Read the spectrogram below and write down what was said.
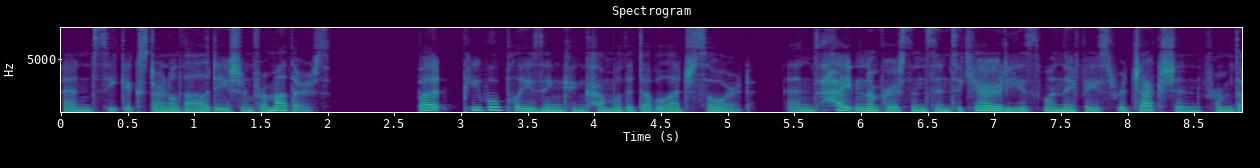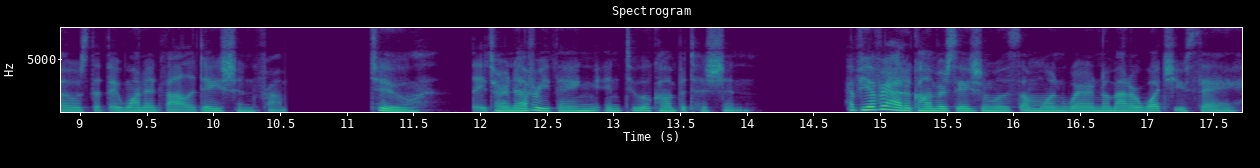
and seek external validation from others. But people pleasing can come with a double-edged sword and heighten a person's insecurities when they face rejection from those that they wanted validation from. Two, they turn everything into a competition. Have you ever had a conversation with someone where no matter what you say,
